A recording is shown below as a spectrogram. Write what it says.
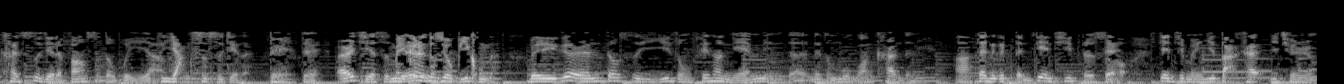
看世界的方式都不一样，是仰视世界的，对对，而且是每个人都是有鼻孔的，每个人都是以一种非常怜悯的那种目光看着你啊，在那个等电梯的时候，电梯门一打开，一群人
